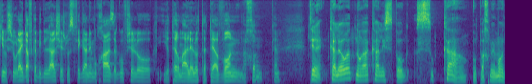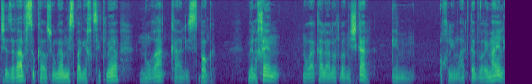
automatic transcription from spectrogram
כאילו שאולי דווקא בגלל שיש לו ספיגה נמוכה, אז הגוף שלו יותר מעלה לו את התיאבון. נכון. כן. תראה, קלוריות נורא קל לספוג, סוכר או פחמימות, שזה רב סוכר, שהוא גם נספג יחסית מהר, נורא קל לספוג. ולכן נורא קל לעלות במשקל, אם אוכלים רק את הדברים האלה.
